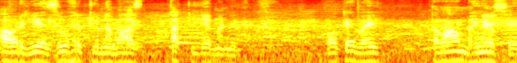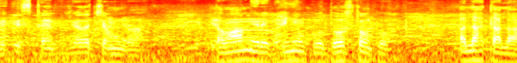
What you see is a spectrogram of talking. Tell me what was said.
और ये जहर की नमाज़ तक ये मंडी ओके भाई, तमाम भाइयों से इस टाइम ज़्यादा चाहूँगा। तमाम मेरे भाइयों को, दोस्तों को, अल्लाह ताला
